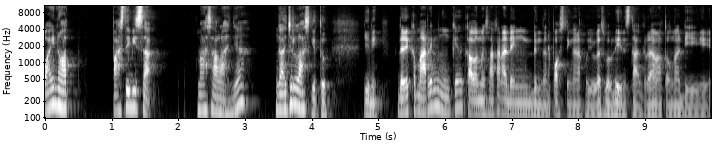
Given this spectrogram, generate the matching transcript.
why not? Pasti bisa. Masalahnya nggak jelas gitu. Gini, dari kemarin mungkin kalau misalkan ada yang dengar postingan aku juga sebelum di Instagram atau nggak di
